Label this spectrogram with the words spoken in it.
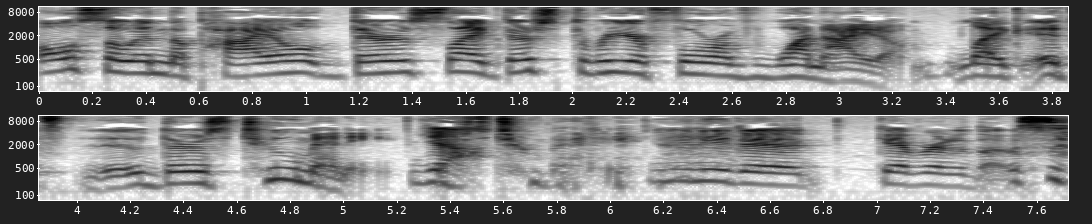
also in the pile there's like there's three or four of one item like it's there's too many Yeah. there's too many you need to get rid of those.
